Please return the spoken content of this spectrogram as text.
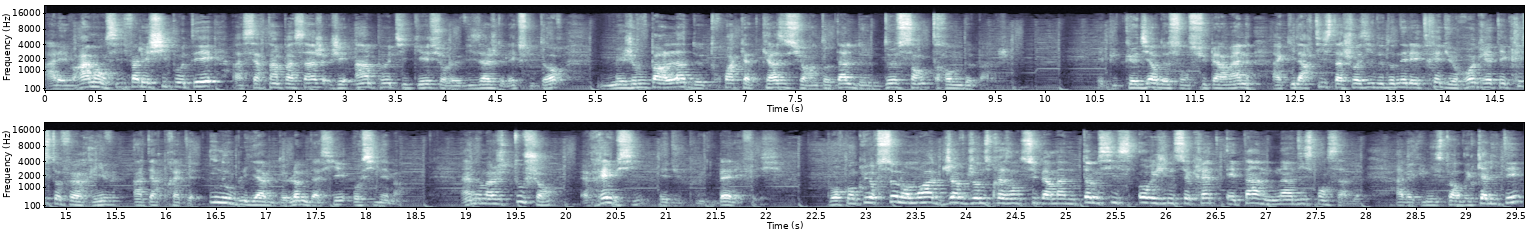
Allez, vraiment, s'il fallait chipoter, à certains passages, j'ai un peu tiqué sur le visage de Lex Luthor, mais je vous parle là de 3-4 cases sur un total de 232 pages. Et puis que dire de son Superman, à qui l'artiste a choisi de donner les traits du regretté Christopher Reeve, interprète inoubliable de l'homme d'acier au cinéma. Un hommage touchant, réussi et du plus bel effet. Pour conclure, selon moi, Geoff Jones présente Superman tome 6 Origine secrète est un indispensable. Avec une histoire de qualité,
